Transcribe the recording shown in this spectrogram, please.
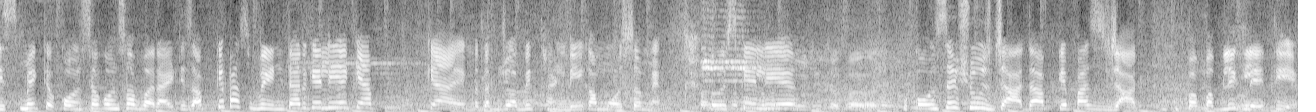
इसमें कौन सा कौन सा वैरायटीज़ आपके पास विंटर के लिए क्या क्या है? मतलब जो अभी ठंडी का मौसम है तो इसके लिए। कौन से शूज़ ज़्यादा आपके पास जा पब्लिक लेती है?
